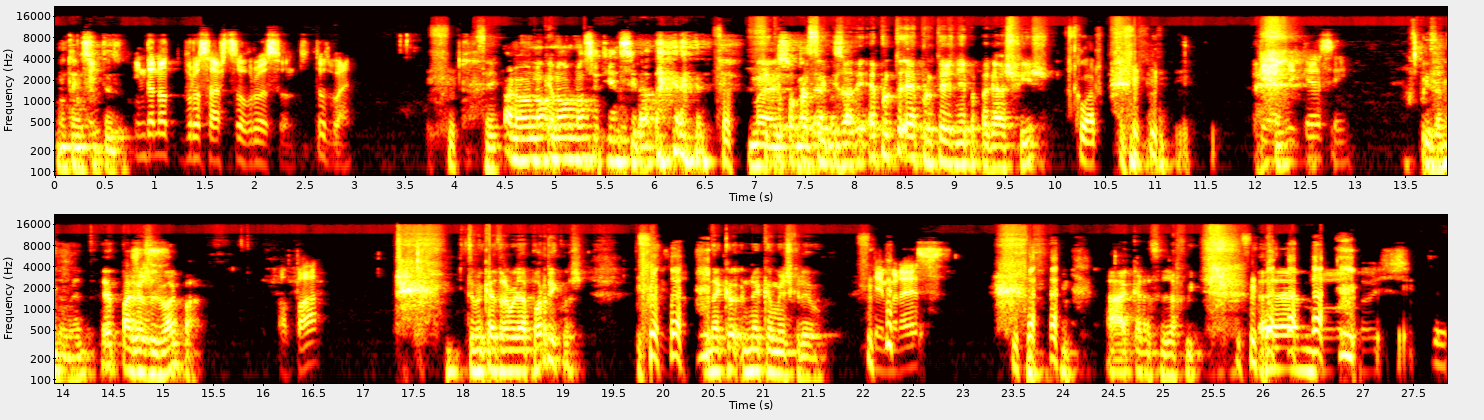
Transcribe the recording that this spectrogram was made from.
não tenho certeza. Ainda não te debruçaste sobre o assunto. Tudo bem. Sim. Ah, não, não, não, não senti a necessidade. mas, mas é, episódio. É, porque, é porque tens dinheiro para pagar as FIIs? Claro. é, é assim. Exatamente. É, Pagas-lhe bem, pá. Opa. Também quero trabalhar para os ricos. Na que, na que eu me inscrevo. Quem merece. ah, cara, já fui. Um, uh,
